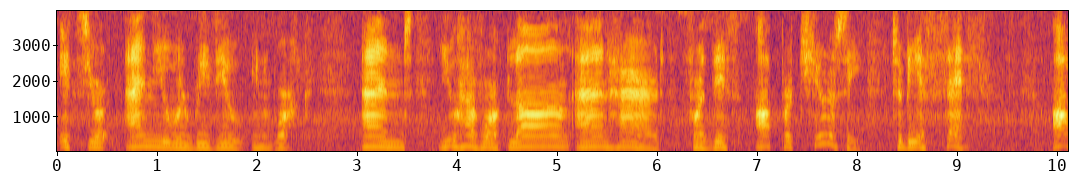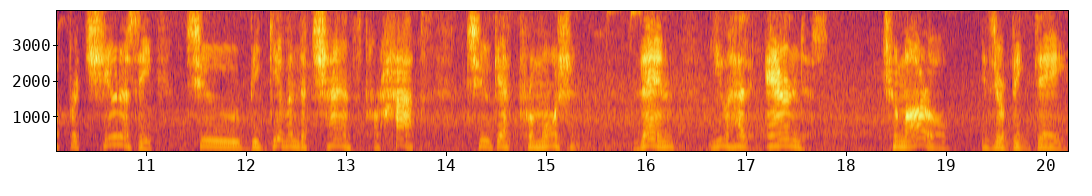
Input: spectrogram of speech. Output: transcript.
it's your annual review in work, and you have worked long and hard for this opportunity to be assessed, opportunity to be given the chance perhaps to get promotion, then you have earned it. Tomorrow is your big day.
